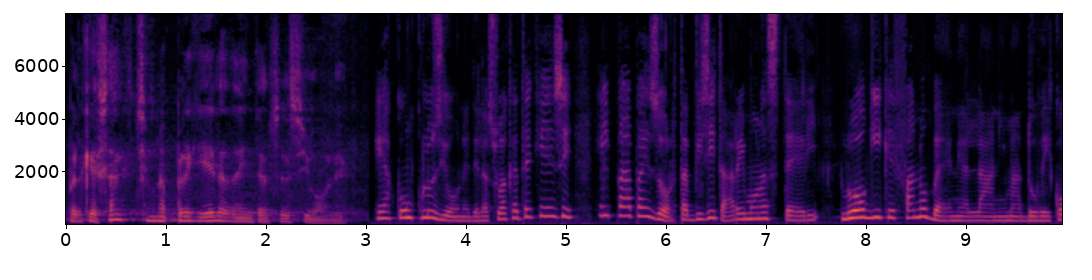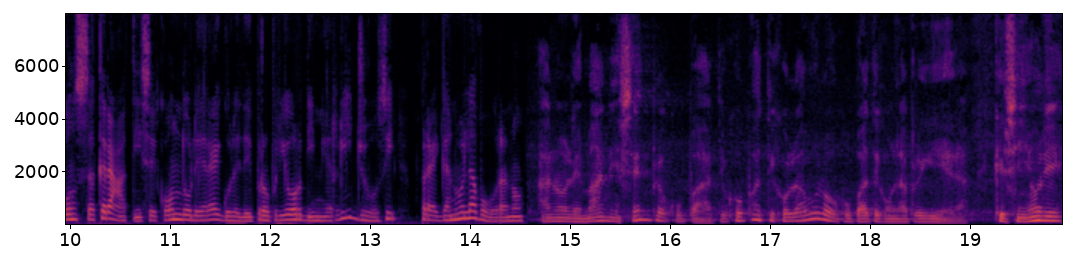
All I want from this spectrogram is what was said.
perché sa che c'è una preghiera da intercessione. E a conclusione della sua catechesi, il Papa esorta a visitare i monasteri, luoghi che fanno bene all'anima, dove i consacrati, secondo le regole dei propri ordini religiosi, pregano e lavorano. Hanno le mani sempre occupate, occupati col lavoro, occupate con la preghiera. Che il Signore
